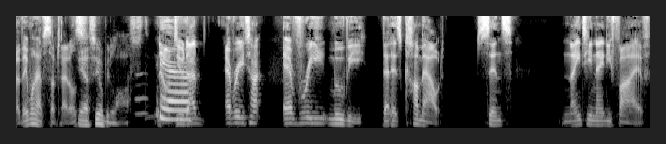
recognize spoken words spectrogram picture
no. They won't have subtitles. Yeah, so you'll be lost. No, Yeah. dude, I'm every time every movie that has come out since 1995,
